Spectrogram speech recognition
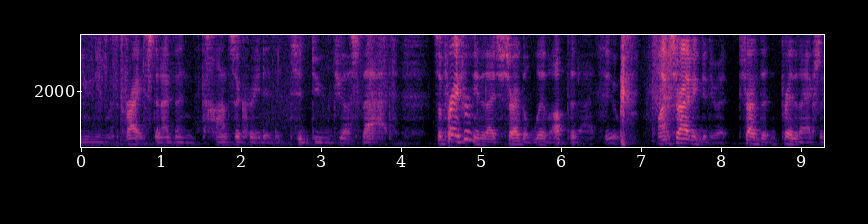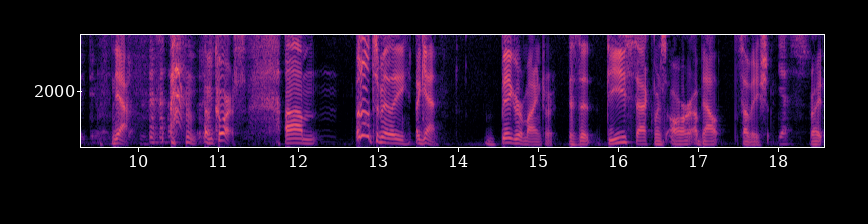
union with Christ and I've been consecrated to do just that. So pray for me that I strive to live up to that too. I'm striving to do it. Strive to pray that I actually do it. Yeah, of course. Um, but ultimately, again, big reminder is that these sacraments are about salvation, Yes. right?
